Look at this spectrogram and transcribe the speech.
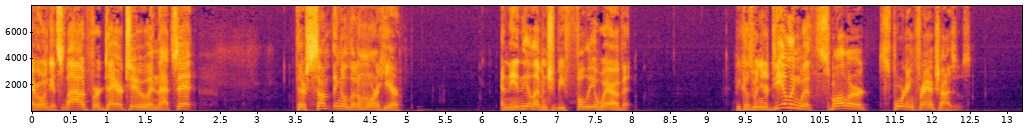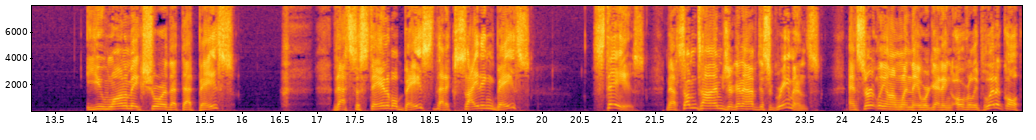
everyone gets loud for a day or two, and that's it. There's something a little more here, and the Indy Eleven should be fully aware of it, because when you're dealing with smaller sporting franchises, you want to make sure that that base, that sustainable base, that exciting base, stays. Now, sometimes you're going to have disagreements and certainly on when they were getting overly political,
